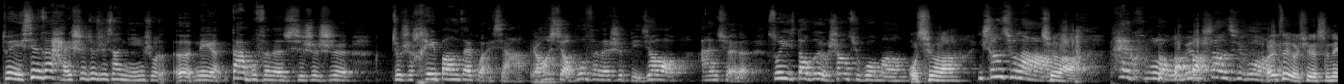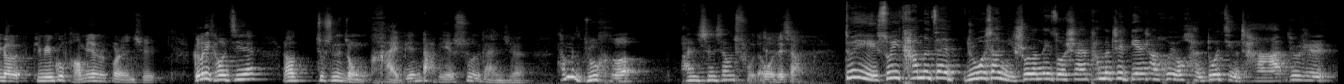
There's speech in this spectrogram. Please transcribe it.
对，现在还是就是像您说的，呃，那个大部分的其实是就是黑帮在管辖，然后小部分的是比较安全的。所以道哥有上去过吗？我去了，你上去了？去。了。太酷了，我没有上去过 而。最有趣的是，那个贫民窟旁边是富人区，隔了一条街，然后就是那种海边大别墅的感觉。他们如何安身相处的？我在想，对，所以他们在如果像你说的那座山，他们这边上会有很多警察，就是。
